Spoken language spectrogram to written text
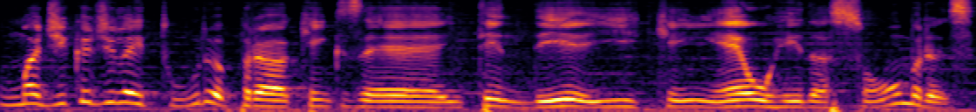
uma dica de leitura para quem quiser entender aí quem é o Rei das Sombras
